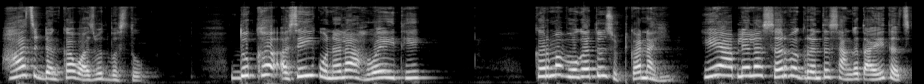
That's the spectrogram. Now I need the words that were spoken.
हाच डंका वाजवत बसतो. दुःख असेही कोणाला हवं इथे? कर्मभोगातून सुटका नाही. हे आपल्याला सर्व ग्रंथ सांगत आहेतच.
